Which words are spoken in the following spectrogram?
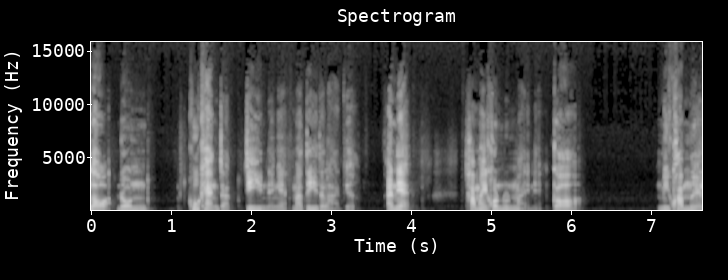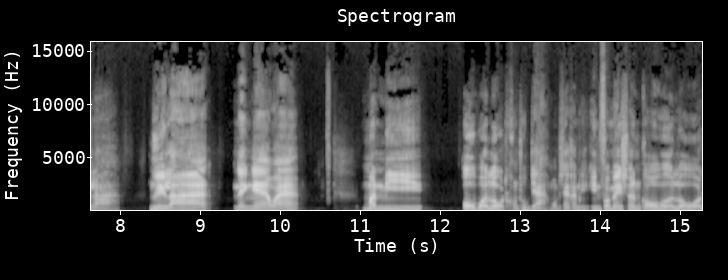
เราโดนคู่แข่งจากจีนอย่างเงี้ยมาตีตลาดเยอะ อันเนี้ยทำให้คนรุ่นใหม่เนี่ยก็ มีความเหนื่อยล้า เหนื่อยล้าในแง่ว่ามันมีโอเวอร์โหลดของทุกอย่าง ผมใช้คำนี้อินโฟเมชันก็ overload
